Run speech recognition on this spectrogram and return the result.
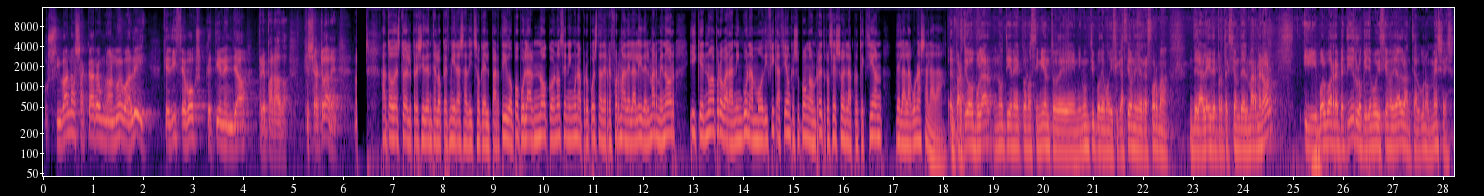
o si van a sacar una nueva ley que dice Vox que tienen ya preparada. Que se aclaren. A todo esto, el presidente López Miras ha dicho que el Partido Popular no conoce ninguna propuesta de reforma de la ley del Mar Menor y que no aprobará ninguna modificación que suponga un retroceso en la protección de la laguna salada. El Partido Popular no tiene conocimiento de ningún tipo de modificación ni de reforma de la ley de protección del Mar Menor y vuelvo a repetir lo que llevo diciendo ya durante algunos meses.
